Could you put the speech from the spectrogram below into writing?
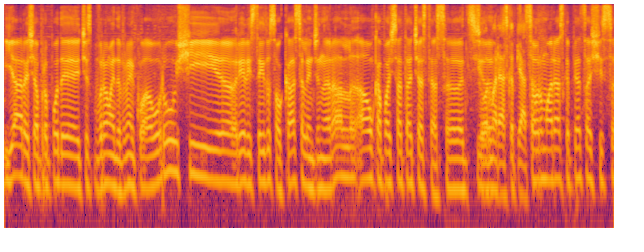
iarăși, apropo de ce vorbeam mai devreme cu aurul, și uh, real estate-ul sau casele în general au capacitatea aceasta să să urmărească piața. Să urmărească piața și să,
